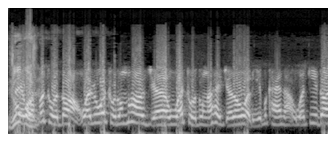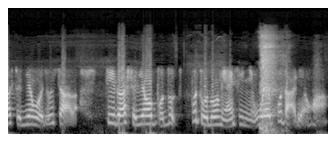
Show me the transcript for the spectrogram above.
如对，果我不主动，我如果主动，他就觉得我主动了，他觉得我离不开他。我这一段时间我就想了，这一段时间我不主不主动联系你，我也不打电话，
